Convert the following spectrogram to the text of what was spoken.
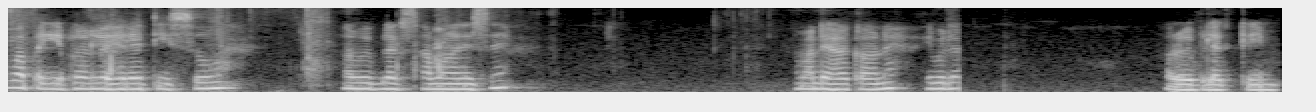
বাপেকে এইফালে লৈ আহিলে টিচু আৰু এইবিলাক চাবোন আনিছে। আমাৰ দেহাৰ কাৰণে এইবিলাক আৰু এইবিলাক ক্ৰীম।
